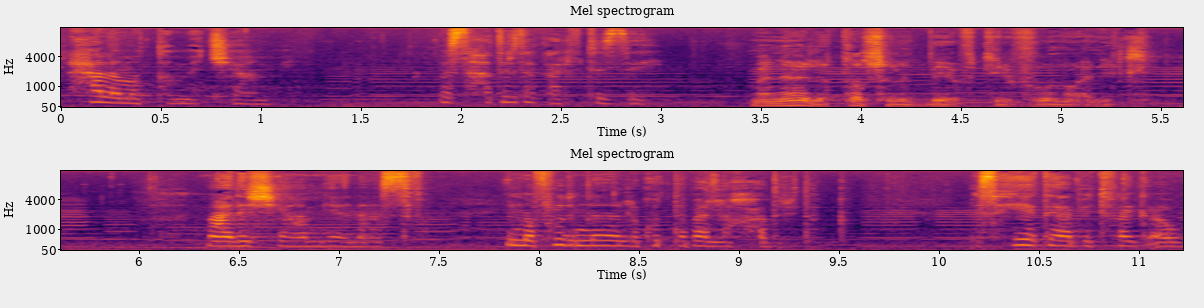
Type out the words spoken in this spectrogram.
الحالة ما اطمنتش يا عمي. بس حضرتك عرفت إزاي؟ منال اتصلت بيا في التليفون وقالت لي. معلش يا عمي أنا آسفة. المفروض إن أنا اللي كنت أبلغ حضرتك. بس هي تعبت فجأة و...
